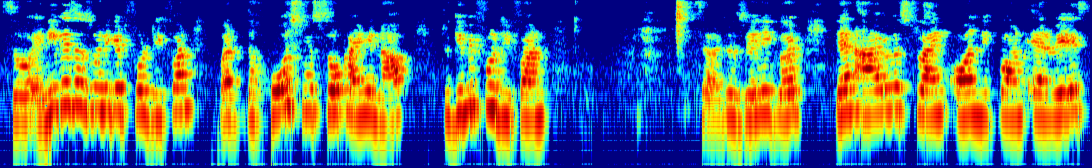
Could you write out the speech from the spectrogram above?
So anyways, I was going to get full refund. But the host was so kind enough to give me full refund. So it was really good. Then I was flying all Nippon Airways.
